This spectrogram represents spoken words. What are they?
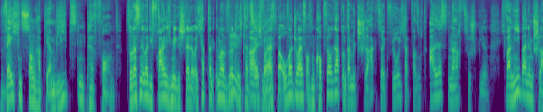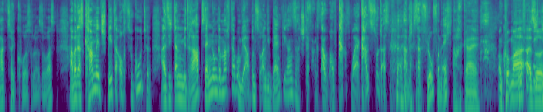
welchen Song habt ihr am liebsten performt? So, das sind immer die Fragen, die ich mir gestellt habe. Ich habe dann immer wirklich Hm. Ah, tatsächlich ich weiß. live bei Overdrive auf dem Kopfhörer gehabt und dann mit Schlagzeug floh. Ich habe versucht, alles nachzuspielen. Ich war nie bei einem Schlagzeugkurs oder sowas. Aber das kam mir jetzt später auch zugute. Als ich dann mit Raab Sendung gemacht habe und wir ab und zu an die Band gegangen sind, hat Stefan gesagt, wow, krass, woher kannst du das? Da habe ich gesagt, Flo von echt. Ach geil. Und guck mal, also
